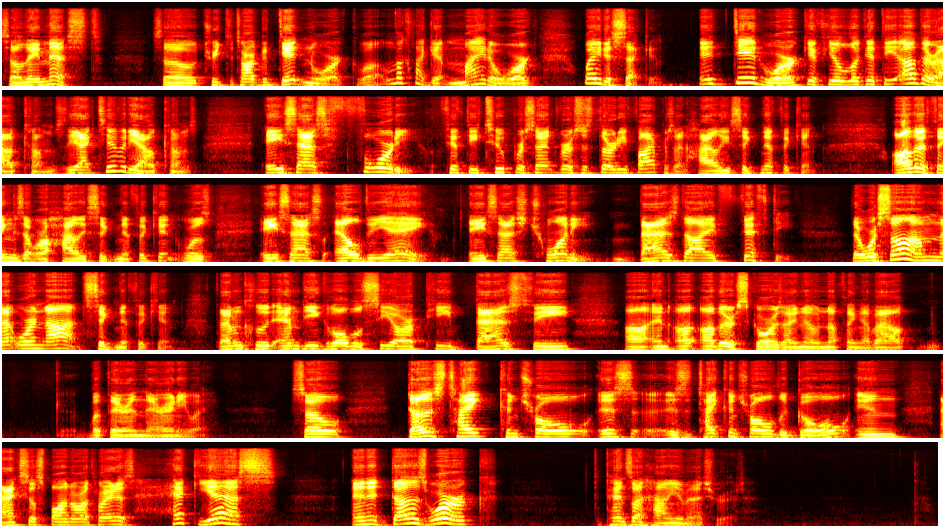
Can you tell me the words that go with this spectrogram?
So they missed. So treat the target didn't work. Well, it looked like it might have worked. Wait a second. It did work if you look at the other outcomes, the activity outcomes. ASAS 40, 52% versus 35%, highly significant. Other things that were highly significant was ASAS LDA, ASAS 20, BASDAI 50. There were some that were not significant. That include MD Global CRP, BASFI, uh, and uh, other scores I know nothing about but they're in there anyway. So does tight control is is tight control the goal in axial spondyloarthritis? Heck yes, and it does work. Depends on how you measure it.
